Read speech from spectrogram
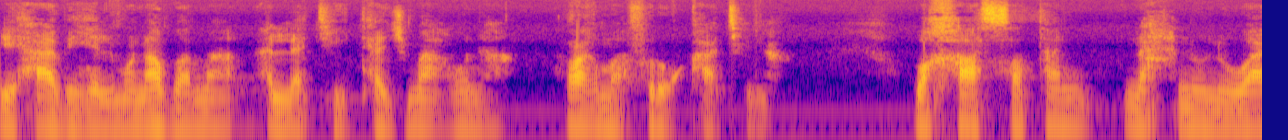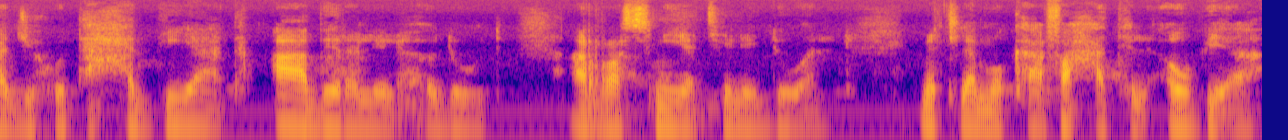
لهذه المنظمة التي تجمعنا رغم فروقاتنا وخاصة نحن نواجه تحديات عابرة للحدود الرسمية للدول مثل مكافحة الأوبئة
